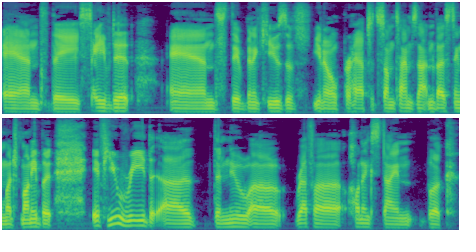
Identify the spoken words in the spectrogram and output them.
and they saved it. And they've been accused of, you know, perhaps it's sometimes not investing much money. But if you read uh, the new uh, Rafa Honigstein book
